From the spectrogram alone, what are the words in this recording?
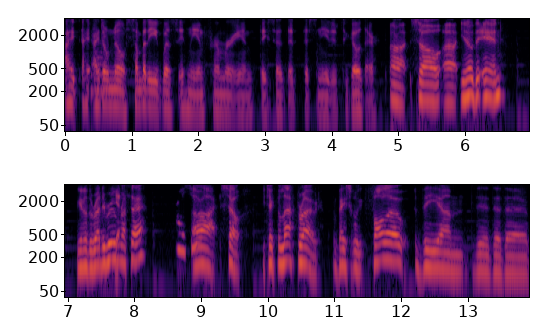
I, I I don't know. Somebody was in the infirmary and they said that this needed to go there. All right. So, uh, you know the inn? You know the ready room Yes. right there? Oh, yes. All right, so you take the left road. Basically, follow the um the the the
